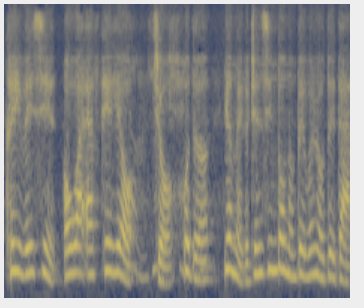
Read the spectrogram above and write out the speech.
可以微信 o y f k 六九获得。愿每个真心都能被温柔对待。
